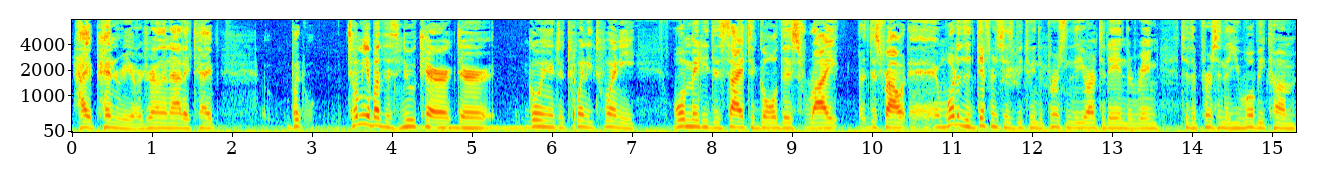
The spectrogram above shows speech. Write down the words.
Hype Henry or Adrenaline Addict type. But tell me about this new character going into 2020. What made you decide to go this right, uh, this route, and what are the differences between the person that you are today in the ring to the person that you will become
